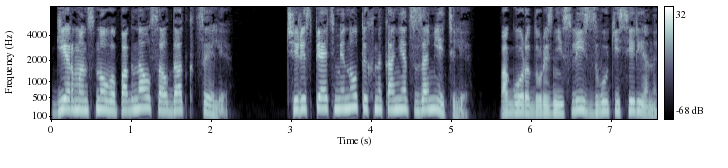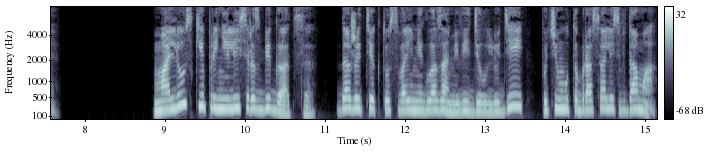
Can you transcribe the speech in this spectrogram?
Герман снова погнал солдат к цели. Через пять минут их, наконец, заметили. По городу разнеслись звуки сирены. Моллюски принялись разбегаться. Даже те, кто своими глазами видел людей, почему-то бросались в дома.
